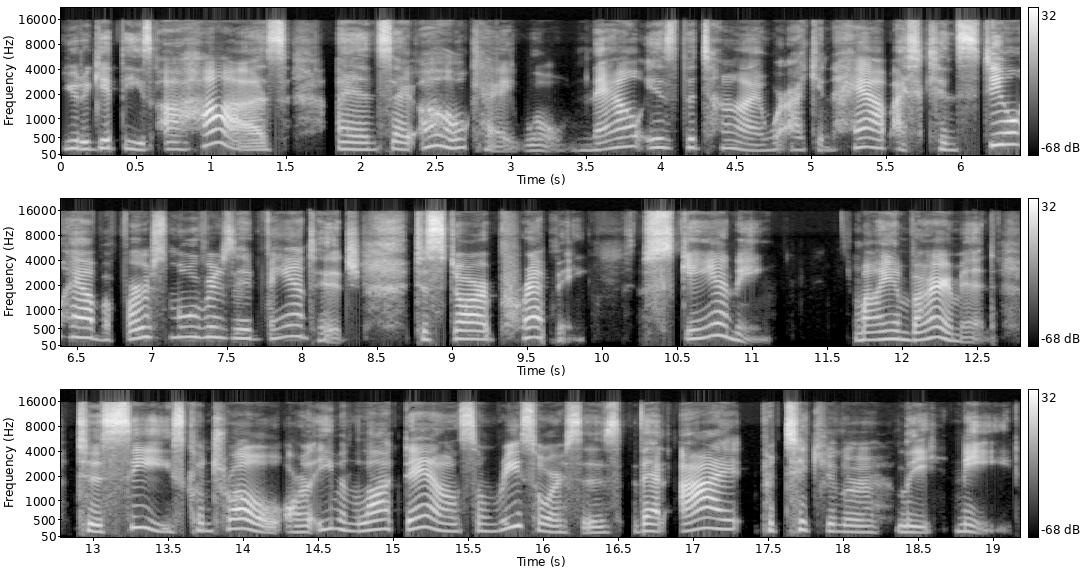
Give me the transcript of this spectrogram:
you to get these ahas and say, oh, okay, well, now is the time where I can have, I can still have a first mover's advantage to start prepping, scanning, my environment to seize, control, or even lock down some resources that I particularly need.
